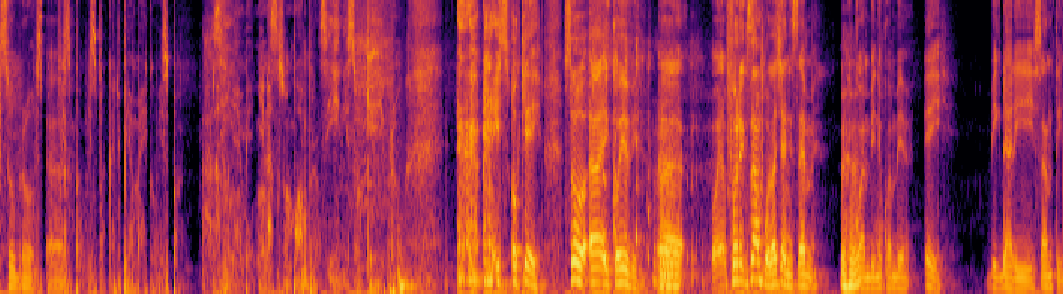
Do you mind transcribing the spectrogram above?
So bro uh, Whisper, whisper, karibia mic, whisper. Alafu niambie, ni bro. see it's okay bro. It's okay. So uh, iko hivi. Uh, for example wacha niseme. Nikwambie nikwambie. Hey big daddy something.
